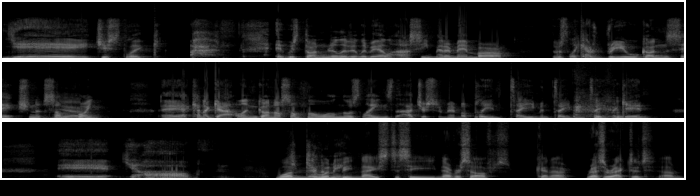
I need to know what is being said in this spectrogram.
Yeah, just like it was done really, really well. I seem to remember there was like a railgun section at some Yeah. point, a kind of Gatling gun or something along those lines that I just remember playing time and time and time again. Uh, yeah, oh man, One, it would me. be nice to see Neversoft kind of resurrected and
